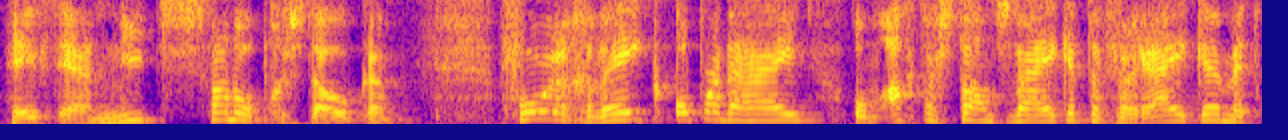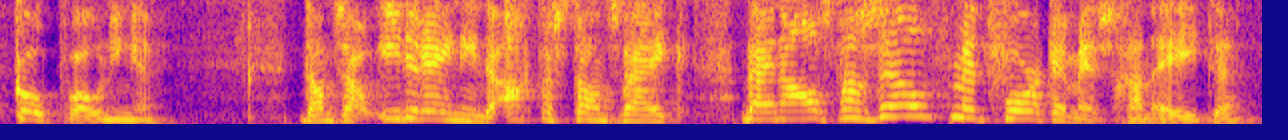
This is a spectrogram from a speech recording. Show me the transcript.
heeft er niets van opgestoken. Vorige week opperde hij om achterstandswijken te verrijken met koopwoningen. Dan zou iedereen in de achterstandswijk bijna als vanzelf met vork en mes gaan eten.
